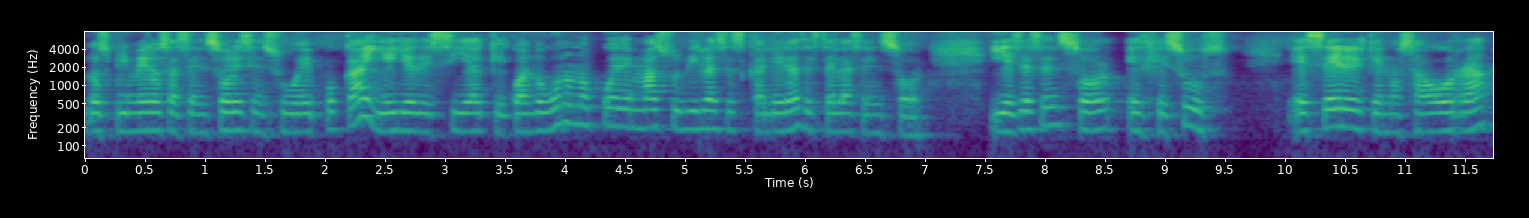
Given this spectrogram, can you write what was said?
los primeros ascensores en su época y ella decía que cuando uno no puede más subir las escaleras está el ascensor y ese ascensor es Jesús. Es Él el que nos ahorra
